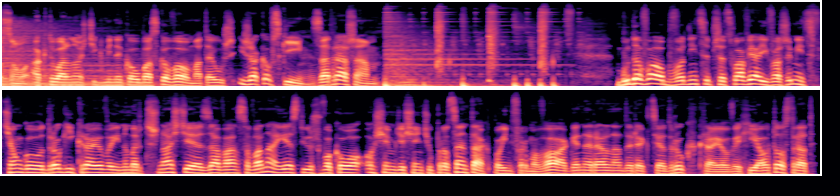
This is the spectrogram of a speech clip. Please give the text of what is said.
To są aktualności gminy Kołbaskowo. Mateusz Iżakowski. Zapraszam. Budowa obwodnicy Przesławia i Warzymic w ciągu drogi krajowej nr 13 zaawansowana jest już w około 80%, poinformowała Generalna Dyrekcja Dróg Krajowych i Autostrad.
